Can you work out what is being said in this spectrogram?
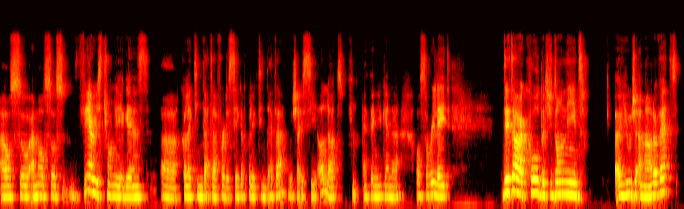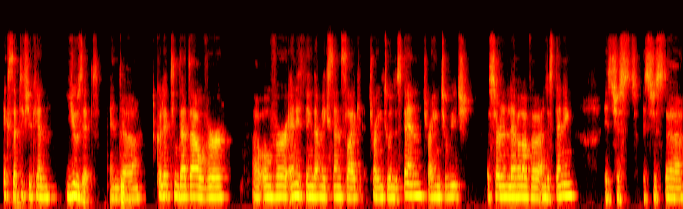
also, I'm also very strongly against uh, collecting data for the sake of collecting data, which I see a lot. I think you can uh, also relate. Data are cool, but you don't need a huge amount of it, except if you can use it. And uh, collecting data over uh, over anything that makes sense, like trying to understand, trying to reach a certain level of uh, understanding. It's just, it's just, uh,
